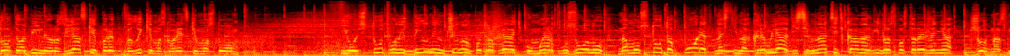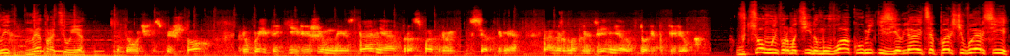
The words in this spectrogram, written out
до автомобільної розв'язки перед великим москворецьким мостом. І ось тут вони дивним чином потрапляють у мертву зону. На мосту та поряд на стінах Кремля 18 камер відеоспостереження. Жодна з них не працює. Это очень смешно. Любые такие режимные здания просматривают десятками камер наблюдения вдоль и поперек. В цьому інформаційному вакуумі і з'являються перші версії,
